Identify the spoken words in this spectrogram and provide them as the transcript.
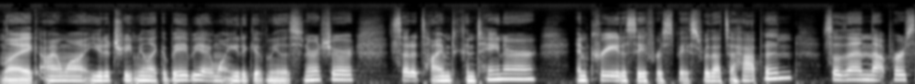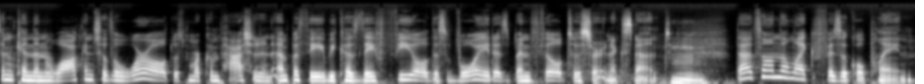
Like, I want you to treat me like a baby. I want you to give me this nurture, set a timed container, and create a safer space for that to happen. So then that person can then walk into the world with more compassion and empathy because they feel this void has been filled to a certain extent. Hmm. That's on the like physical plane.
